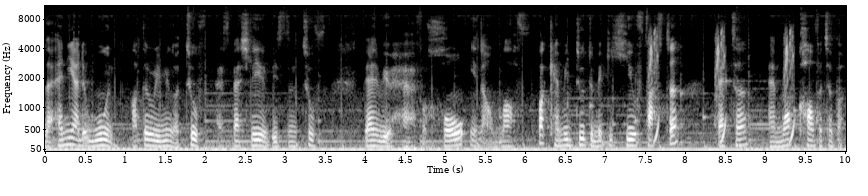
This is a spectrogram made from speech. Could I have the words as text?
Like any other wound, after removing a tooth, especially a wisdom tooth, then we'll have a hole in our mouth. What can we do to make it heal faster, better, and more comfortable?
